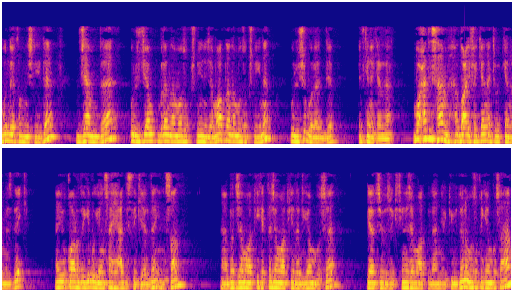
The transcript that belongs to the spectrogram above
Bunday qilinishlikda jamda jam bilan namoz o'qishlikni jamoat bilan namoz o'qishlikni ulushi bo'ladi deb aytgan ekanlar. Bu hadis ham doif ekan aytib o'tganimizdek. Yuqoridagi bo'lgan sahih hadisda keldi. Inson bir jamoatga katta jamoat keladigan bo'lsa garchi o'zi kichkina jamoat bilan yoki uyda namoz o'qigan bo'lsa ham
